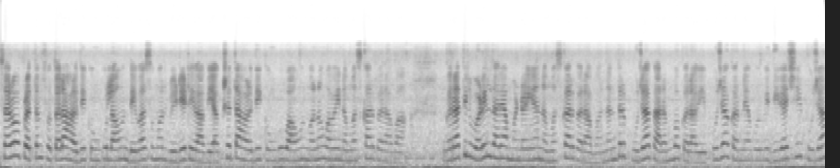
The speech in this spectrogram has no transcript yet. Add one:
सर्वप्रथम स्वतःला हळदी कुंकू लावून देवासमोर विडे ठेवावी. अक्षता हळदी कुंकू वाहून मनोभावे नमस्कार करावा. घरातील वडीलधाऱ्या मंडळींना नमस्कार करावा. नंतर पूजा प्रारंभ करावी. पूजा करण्यापूर्वी दिव्याची पूजा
